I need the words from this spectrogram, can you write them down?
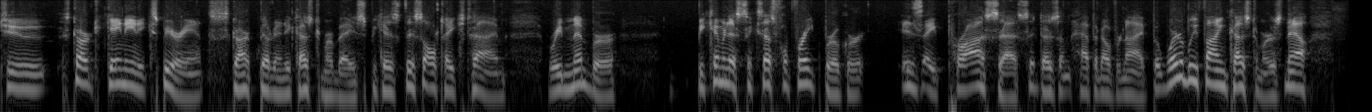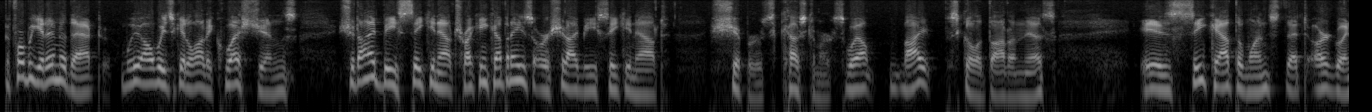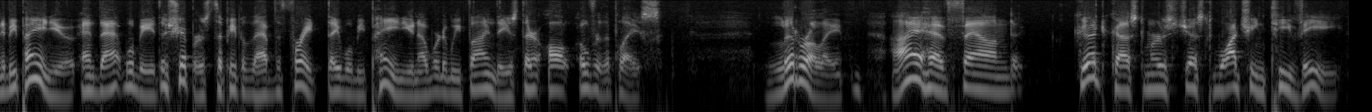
to start gaining experience, start building a customer base, because this all takes time. Remember, becoming a successful freight broker is a process. It doesn't happen overnight. But where do we find customers? Now, before we get into that, we always get a lot of questions. Should I be seeking out trucking companies or should I be seeking out shippers, customers? Well, my school of thought on this is seek out the ones that are going to be paying you, and that will be the shippers, the people that have the freight. They will be paying you. Now, where do we find these? They're all over the place. Literally, I have found good customers just watching TV.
